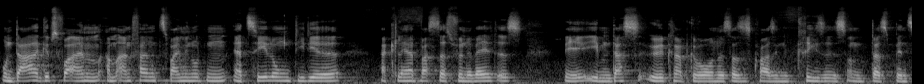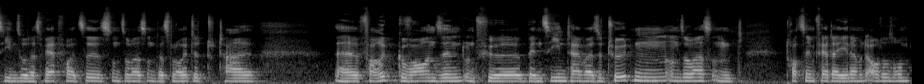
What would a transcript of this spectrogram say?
Und da gibt es vor allem am Anfang zwei Minuten Erzählung, die dir erklärt, was das für eine Welt ist. E- Eben, dass Öl knapp geworden ist, dass es quasi eine Krise ist und dass Benzin so das Wertvollste ist und sowas und dass Leute total äh, verrückt geworden sind und für Benzin teilweise töten und sowas und trotzdem fährt da jeder mit Autos rum.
